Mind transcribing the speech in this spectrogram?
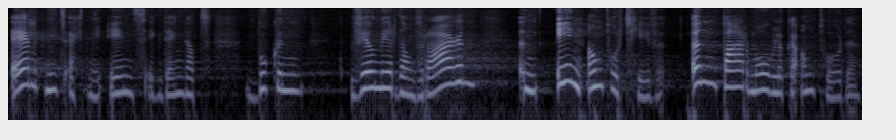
eigenlijk niet echt mee eens. Ik denk dat boeken veel meer dan vragen een één antwoord geven, een paar mogelijke antwoorden.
